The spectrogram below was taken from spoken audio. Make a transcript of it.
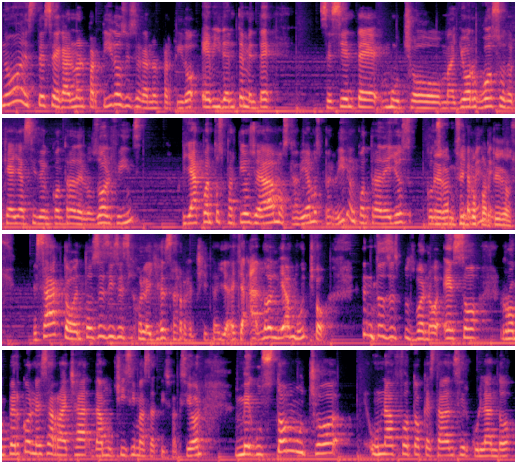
¿no? Este se ganó el partido, sí se ganó el partido. Evidentemente se siente mucho mayor gozo de que haya sido en contra de los Dolphins. Ya cuántos partidos llevábamos que habíamos perdido en contra de ellos. Eran cinco partidos. Exacto, entonces dices, híjole, ya esa rachita ya, ya dolía mucho. Entonces, pues bueno, eso, romper con esa racha da muchísima satisfacción. Me gustó mucho una foto que estaban circulando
